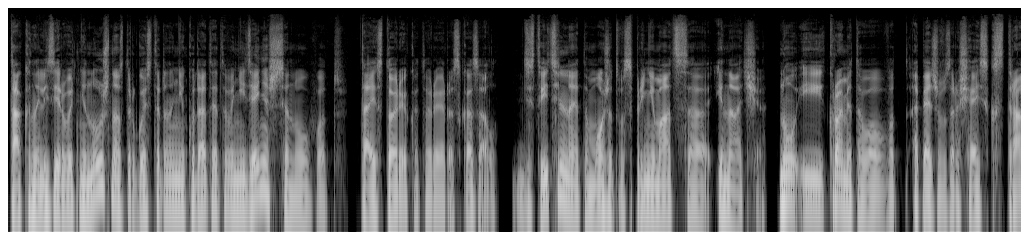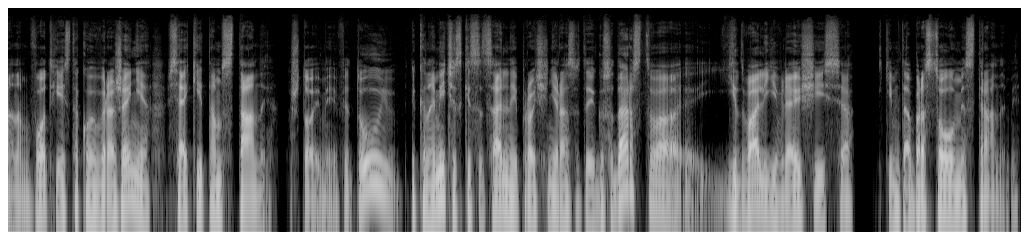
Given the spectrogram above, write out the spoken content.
Так анализировать не нужно, с другой стороны, никуда ты этого не денешься. Ну, вот та история, которую я рассказал. Действительно, это может восприниматься иначе. Ну и, кроме того, вот опять же, возвращаясь к странам, вот есть такое выражение «всякие там станы». Что имею в виду? Экономически, социальные и прочие неразвитые государства, э, едва ли являющиеся какими-то образцовыми странами.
